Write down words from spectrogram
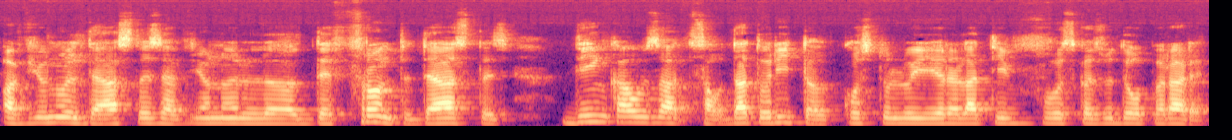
avionul de astăzi, avionul uh, de front de astăzi, din cauza sau datorită costului relativ scăzut de operare,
